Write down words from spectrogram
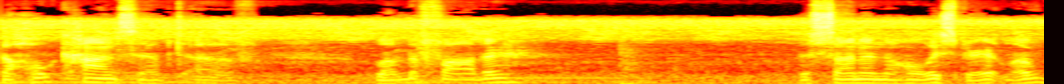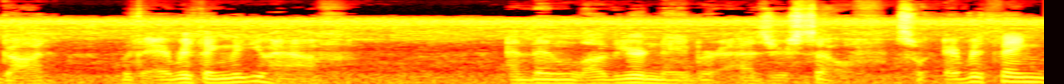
the whole concept of love the Father, the Son, and the Holy Spirit, love God with everything that you have, and then love your neighbor as yourself. So everything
